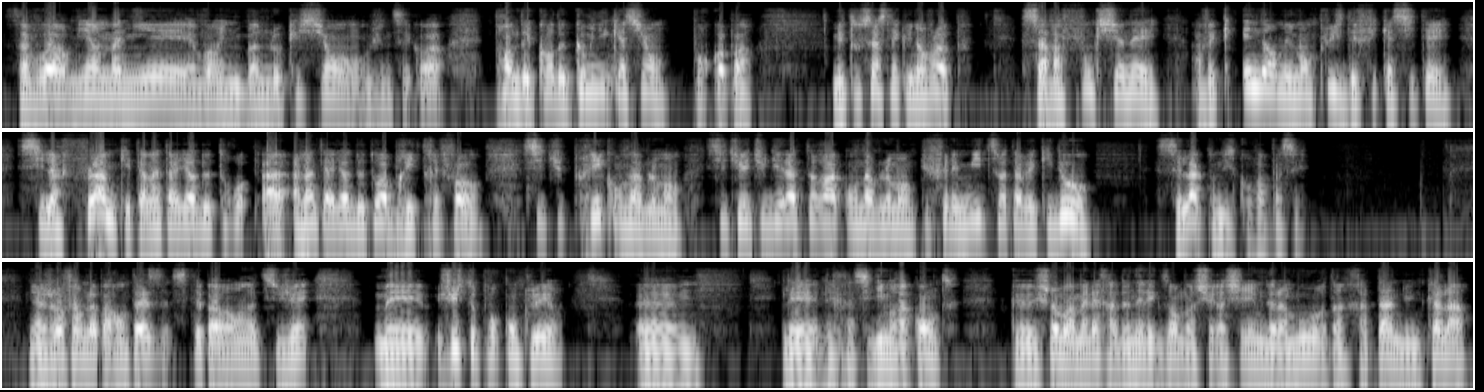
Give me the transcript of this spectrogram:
savoir bien manier, avoir une bonne locution, ou je ne sais quoi, prendre des cours de communication, pourquoi pas. Mais tout ça, ce n'est qu'une enveloppe. Ça va fonctionner avec énormément plus d'efficacité si la flamme qui est à l'intérieur de, toi, à, de toi brille très fort. Si tu pries convenablement, si tu étudies la Torah convenablement, que tu fais les mitzvot avec Ido, c'est là que ton discours va passer. Bien, je referme la parenthèse, c'était pas vraiment notre sujet, mais juste pour conclure, euh, les, les chassidim racontent que Shlomo Amelech a donné l'exemple d'un shirim de l'amour, d'un khatan, d'une kala,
